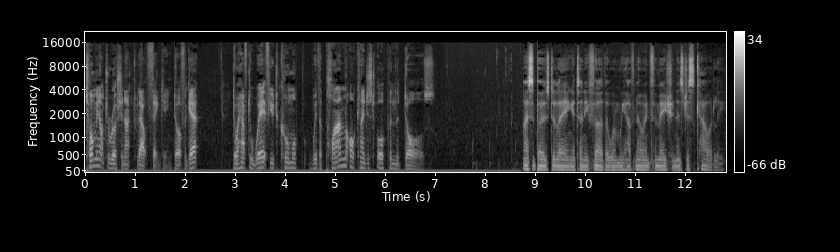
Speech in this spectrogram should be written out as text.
told me not to rush and act without thinking. Don't forget. Do I have to wait for you to come up with a plan, or can I just open the doors? I suppose delaying it any further when we have no information is just cowardly.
